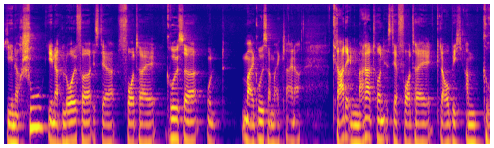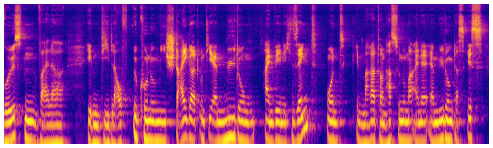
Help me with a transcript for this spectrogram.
je nach Schuh, je nach Läufer ist der Vorteil größer und mal größer, mal kleiner. Gerade im Marathon ist der Vorteil, glaube ich, am größten, weil er eben die Laufökonomie steigert und die Ermüdung ein wenig senkt. Und im Marathon hast du nun mal eine Ermüdung, das ist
